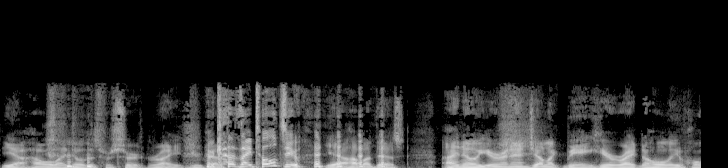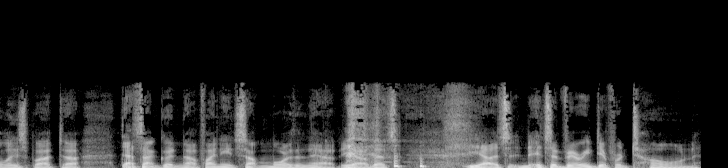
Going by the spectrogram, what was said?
"Yeah, how will I know this for certain?" Right? Because I told you. yeah. How about this? I know you're an angelic being here, right in the holy of holies, but. Uh, that's not good enough. I need something more than that. Yeah, that's yeah. It's it's a very different tone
